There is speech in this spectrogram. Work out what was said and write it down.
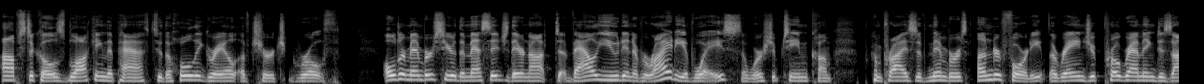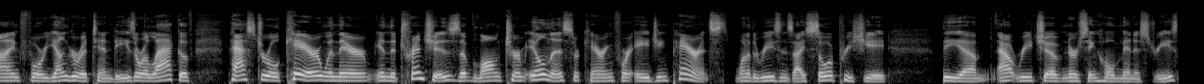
obstacles blocking the path to the holy grail of church growth. Older members hear the message they're not valued in a variety of ways. The worship team com- comprised of members under 40, a range of programming designed for younger attendees, or a lack of pastoral care when they're in the trenches of long term illness or caring for aging parents. One of the reasons I so appreciate the um, outreach of nursing home ministries.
